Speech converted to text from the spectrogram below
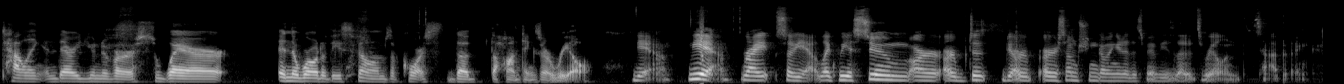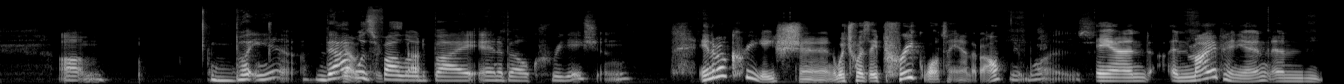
telling in their universe where in the world of these films of course the the hauntings are real Yeah, yeah, right. So yeah, like we assume our our our, our assumption going into this movie is that it's real and it's happening. Um, but yeah, that, That was was, followed by Annabelle Creation. Annabelle creation which was a prequel to annabelle It was. and in my opinion and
